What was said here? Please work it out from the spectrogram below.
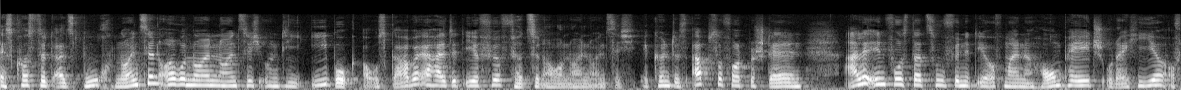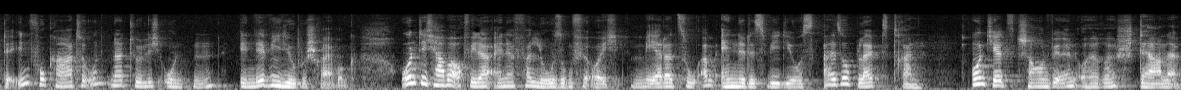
Es kostet als Buch 19,99 Euro und die E-Book-Ausgabe erhaltet ihr für 14,99 Euro. Ihr könnt es ab sofort bestellen. Alle Infos dazu findet ihr auf meiner Homepage oder hier auf der Infokarte und natürlich unten in der Videobeschreibung. Und ich habe auch wieder eine Verlosung für euch. Mehr dazu am Ende des Videos, also bleibt dran! Und jetzt schauen wir in eure Sterne.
